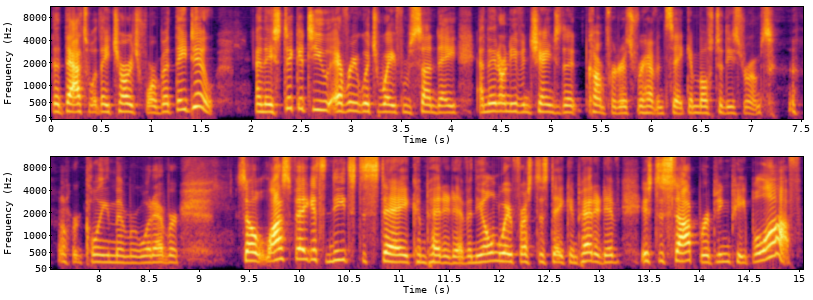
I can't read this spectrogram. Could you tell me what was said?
that that's what they charge for, but they do. And they stick it to you every which way from Sunday, and they don't even change the comforters for heaven's sake in most of these rooms or clean them or whatever. So Las Vegas needs to stay competitive, and the only way for us to stay competitive is to stop ripping people off.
